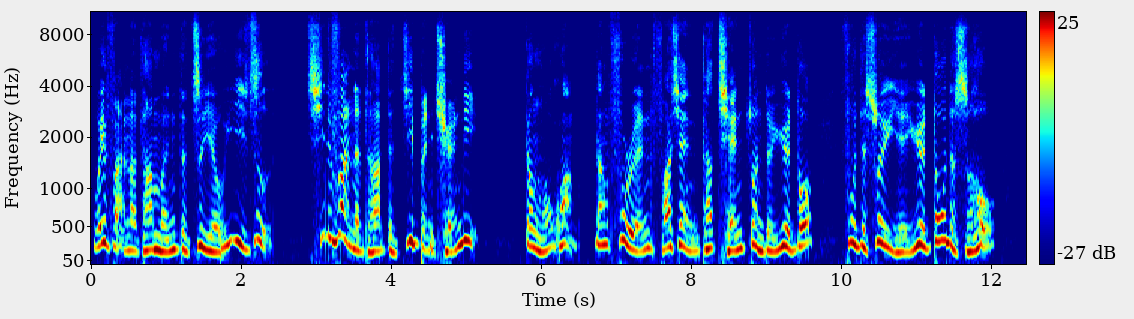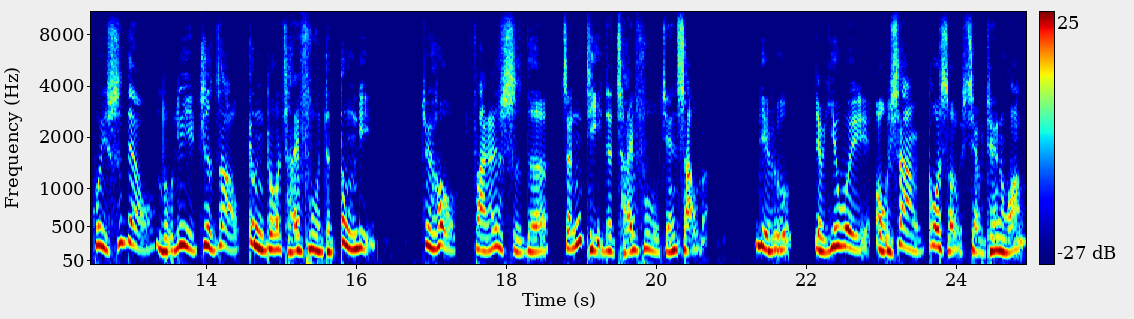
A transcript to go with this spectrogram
违反了他们的自由意志，侵犯了他的基本权利。更何况，当富人发现他钱赚得越多，付的税也越多的时候，会失掉努力制造更多财富的动力。最后反而使得整体的财富减少了。例如，有一位偶像歌手小天王，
